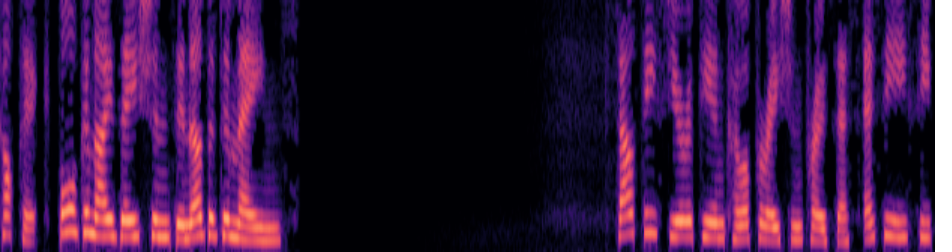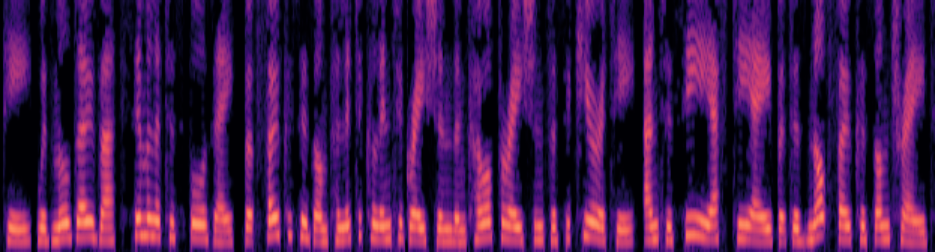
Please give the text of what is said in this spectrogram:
Topic: Organizations in other domains. Southeast European Cooperation Process SEECP, with Moldova, similar to SPORZE, but focuses on political integration than cooperation for security, and to CEFTA but does not focus on trade.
